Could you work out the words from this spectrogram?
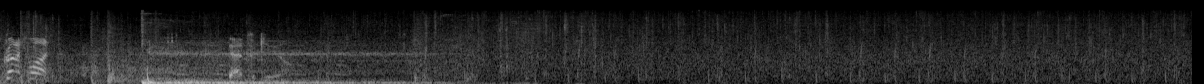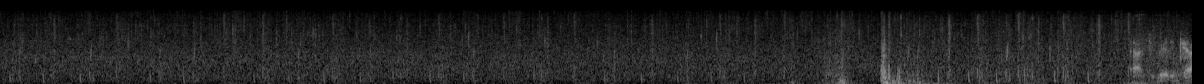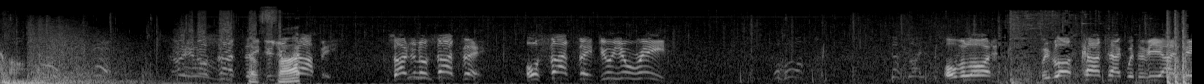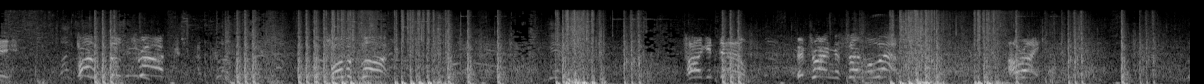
Scratch one! That's a kill. Activating camo. Sergeant Osadze, The fuck? Sergeant Osadze! Osadze, do you read? Overlord, we've lost contact with the VIP. Hostile truck! 12 o'clock! Target down! They're trying to circle left! All right.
